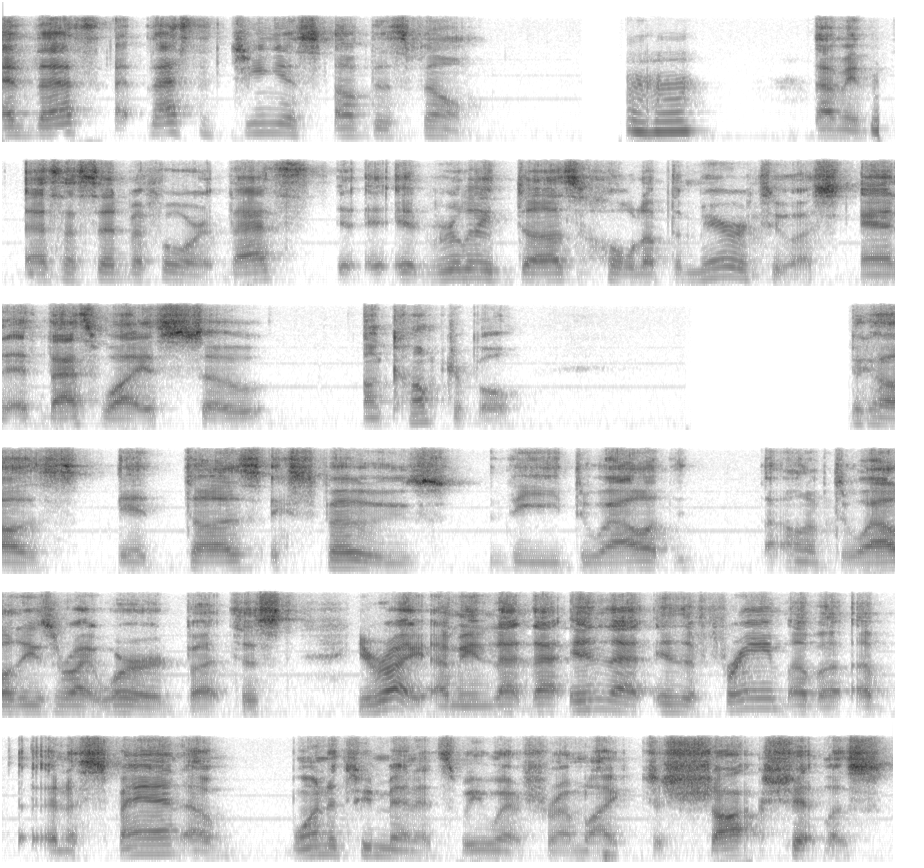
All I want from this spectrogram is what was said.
and that's that's the genius of this film. Uh huh. I mean, as I said before, that's it, it really does hold up the mirror to us, and it, that's why it's so uncomfortable because it does expose the duality. I don't know if duality is the right word, but just you're right. I mean that that in that in the frame of a, a in a span of one to two minutes, we went from like just shock shitless.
